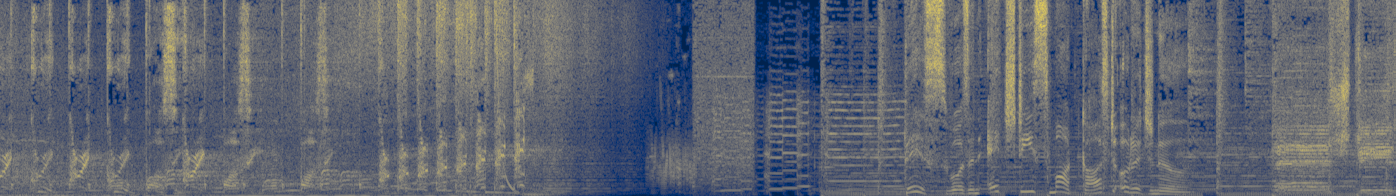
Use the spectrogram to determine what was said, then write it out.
Great, great, great, great bossy. Great bossy. Bossy. This was an HD Smartcast original. HT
